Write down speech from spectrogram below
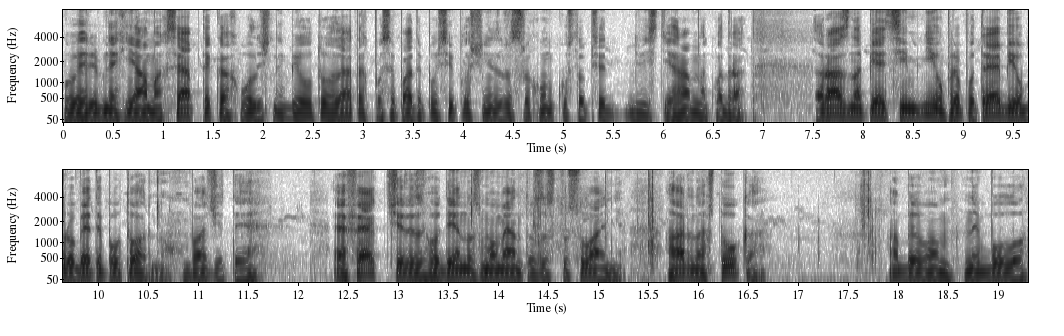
у вигрібних ямах, септиках, вуличних біотуалетах посипати по всій площині з розрахунку 150-200 грам на квадрат. Раз на 5-7 днів при потребі обробити повторно. Бачите, ефект через годину з моменту застосування. Гарна штука, аби вам не було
